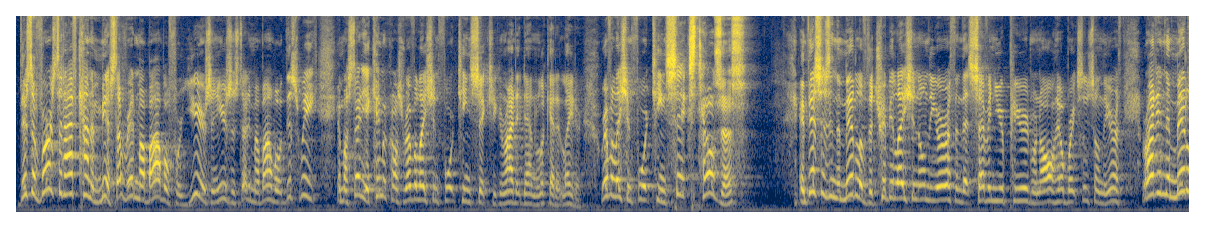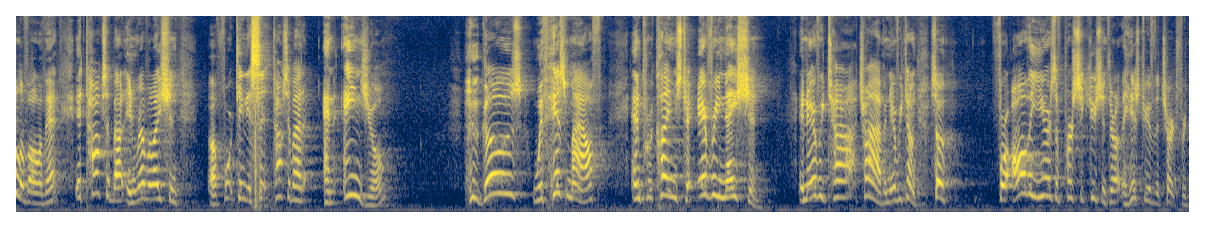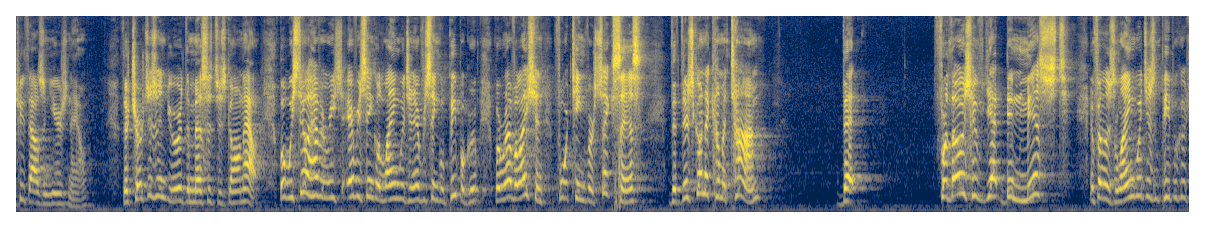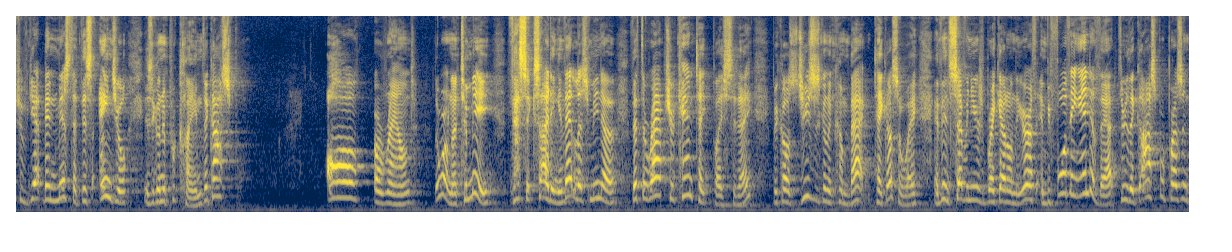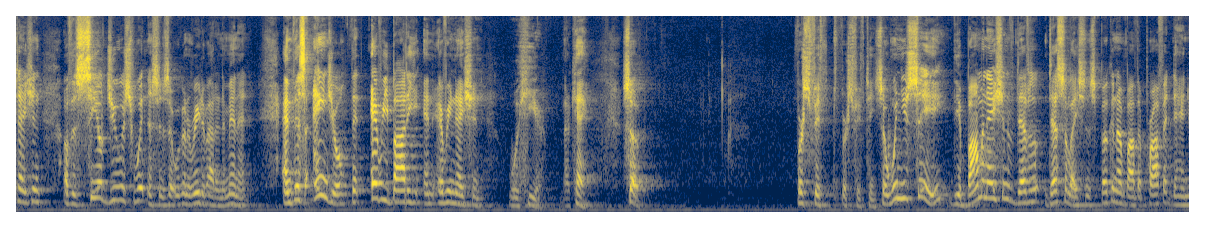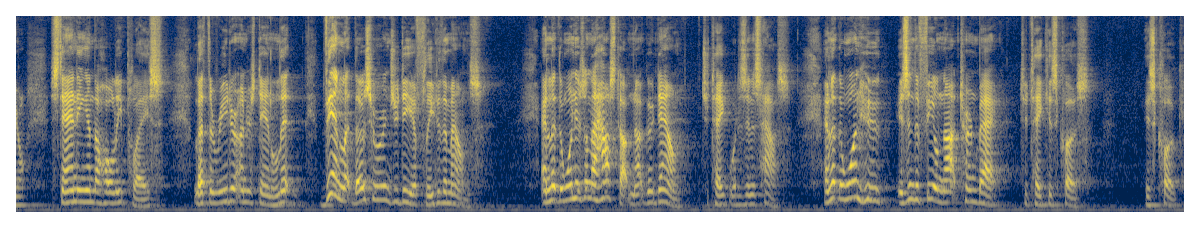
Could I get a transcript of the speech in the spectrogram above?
there's a verse that I've kind of missed. I've read my Bible for years and years and studied my Bible. This week in my study, I came across Revelation 14 6. You can write it down and look at it later. Revelation 14 6 tells us and this is in the middle of the tribulation on the earth and that seven year period when all hell breaks loose on the earth. Right in the middle of all of that, it talks about in Revelation uh, 14, it talks about an angel who goes with his mouth and proclaims to every nation and every tri- tribe and every tongue. So, for all the years of persecution throughout the history of the church for 2,000 years now, the church has endured, the message has gone out. But we still haven't reached every single language and every single people group. But Revelation 14, verse 6 says that there's going to come a time that for those who've yet been missed, and for those languages and people groups who've yet been missed, that this angel is going to proclaim the gospel all around the world. Now, to me, that's exciting, and that lets me know that the rapture can take place today because Jesus is going to come back, take us away, and then seven years break out on the earth. And before the end of that, through the gospel presentation of the sealed Jewish witnesses that we're going to read about in a minute, and this angel that everybody and every nation will hear. Okay, so Verse 15, So when you see the abomination of desolation spoken of by the prophet Daniel standing in the holy place, let the reader understand. Let, then let those who are in Judea flee to the mountains. And let the one who's on the housetop not go down to take what is in his house. And let the one who is in the field not turn back to take his clothes, his cloak.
